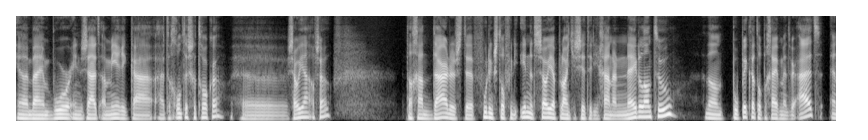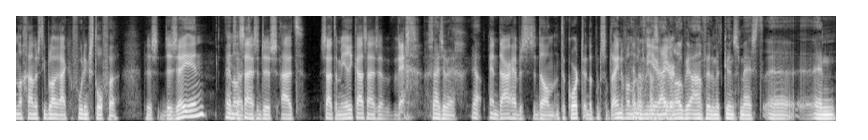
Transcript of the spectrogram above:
uh, bij een boer in Zuid-Amerika uit de grond is getrokken, uh, soja of zo, dan gaan daar dus de voedingsstoffen die in het sojaplantje zitten, die gaan naar Nederland toe. Dan poep ik dat op een gegeven moment weer uit. En dan gaan dus die belangrijke voedingsstoffen dus de zee in. En exact. dan zijn ze dus uit Zuid-Amerika zijn ze weg. Zijn ze weg, ja. En daar hebben ze dan een tekort. En dat moeten ze op de een of andere en dat manier gaan zij weer... dan ook weer aanvullen met kunstmest. Uh, en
